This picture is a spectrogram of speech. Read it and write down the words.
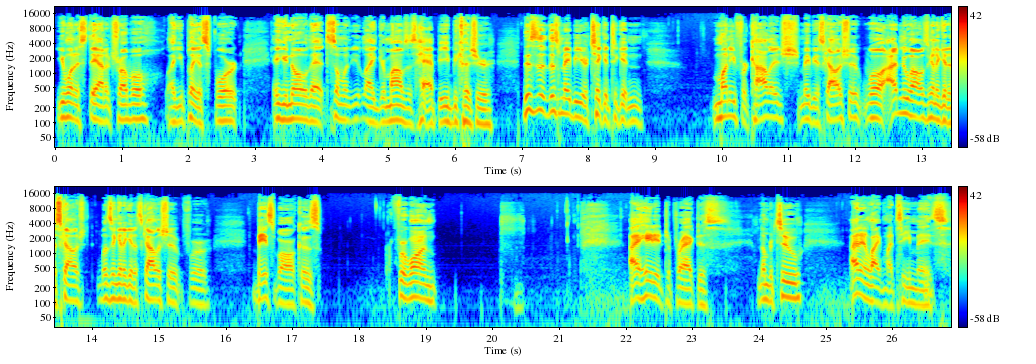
you want to stay out of trouble. Like you play a sport and you know that someone like your mom's is happy because you're, this is, this may be your ticket to getting money for college, maybe a scholarship. Well, I knew I was going to get a scholarship, wasn't going to get a scholarship for baseball because for one, I hated to practice. Number two, I didn't like my teammates.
